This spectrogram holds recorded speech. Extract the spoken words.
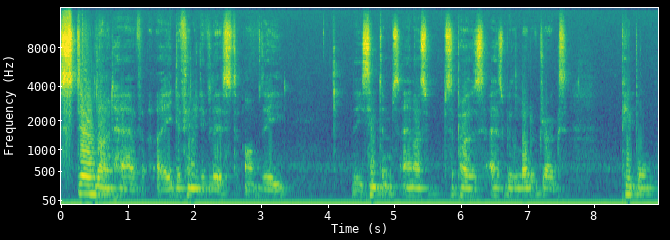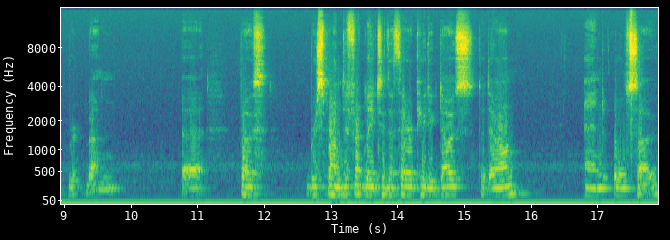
still don't have a definitive list of the the symptoms. And I suppose, as with a lot of drugs, people um, uh, both respond differently to the therapeutic dose that they're on, and also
